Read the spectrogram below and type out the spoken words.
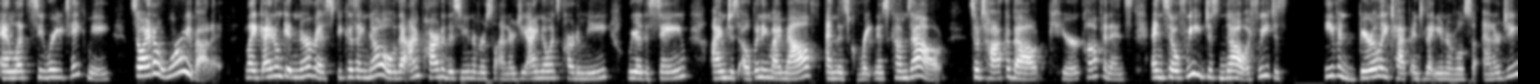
and let's see where you take me. So i don't worry about it. Like i don't get nervous because i know that i'm part of this universal energy. I know it's part of me. We are the same. I'm just opening my mouth and this greatness comes out so talk about pure confidence. And so if we just know, if we just even barely tap into that universal energy,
